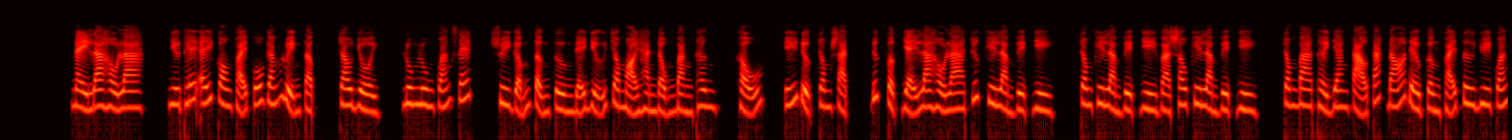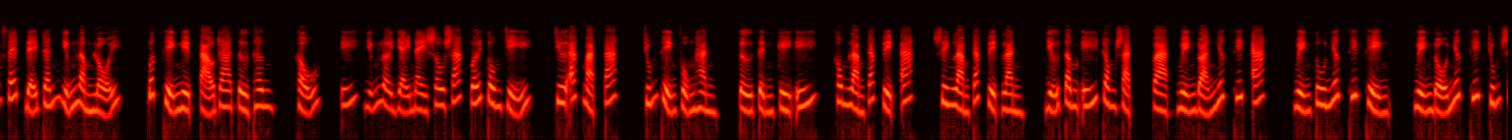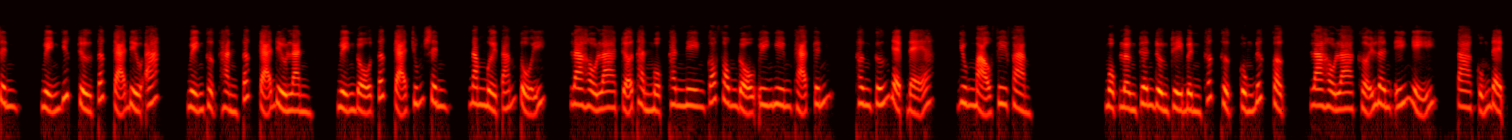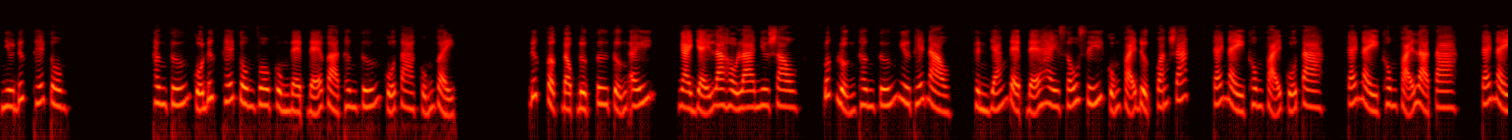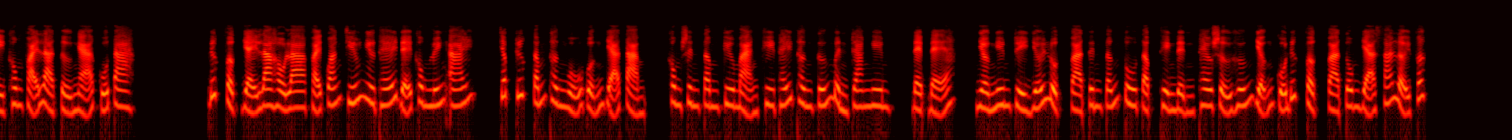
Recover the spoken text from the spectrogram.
Này La Hầu La, như thế ấy con phải cố gắng luyện tập, trao dồi, luôn luôn quán xét, suy gẫm tận tường để giữ cho mọi hành động bằng thân, khẩu, ý được trong sạch. Đức Phật dạy La Hầu La trước khi làm việc gì, trong khi làm việc gì và sau khi làm việc gì, trong ba thời gian tạo tác đó đều cần phải tư duy quán xét để tránh những lầm lỗi, bất thiện nghiệp tạo ra từ thân, khẩu, ý. Những lời dạy này sâu sát với tôn chỉ, chư ác mạt tác, chúng thiện phụng hành, tự tịnh kỳ ý, không làm các việc ác, siêng làm các việc lành, giữ tâm ý trong sạch, và nguyện đoạn nhất thiết ác, nguyện tu nhất thiết thiện, nguyện độ nhất thiết chúng sinh, nguyện dứt trừ tất cả điều ác, nguyện thực hành tất cả điều lành, nguyện độ tất cả chúng sinh. Năm 18 tuổi, La Hầu La trở thành một thanh niên có phong độ uy nghiêm khả kính, thân tướng đẹp đẽ, dung mạo phi phàm. Một lần trên đường trì bình khất thực cùng Đức Phật, La Hầu La khởi lên ý nghĩ, ta cũng đẹp như Đức Thế Tôn. Thân tướng của Đức Thế Tôn vô cùng đẹp đẽ và thân tướng của ta cũng vậy. Đức Phật đọc được tư tưởng ấy, Ngài dạy La Hầu La như sau, bất luận thân tướng như thế nào, hình dáng đẹp đẽ hay xấu xí cũng phải được quan sát, cái này không phải của ta, cái này không phải là ta, cái này không phải là tự ngã của ta. Đức Phật dạy La Hầu La phải quán chiếu như thế để không luyến ái, chấp trước tấm thân ngũ uẩn giả tạm, không sinh tâm kiêu mạn khi thấy thân tướng mình trang nghiêm, đẹp đẽ, nhờ nghiêm trì giới luật và tinh tấn tu tập thiền định theo sự hướng dẫn của Đức Phật và tôn giả xá lợi Phất.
